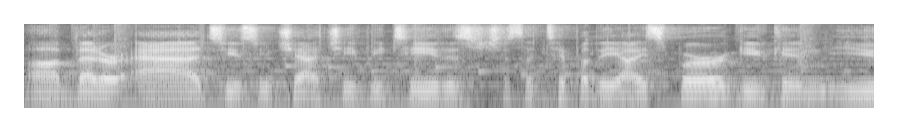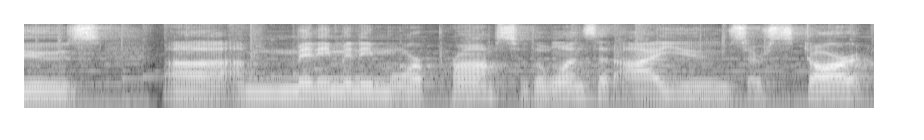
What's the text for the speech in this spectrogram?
uh, better ads using ChatGPT. This is just the tip of the iceberg. You can use uh, many, many more prompts. So the ones that I use are start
